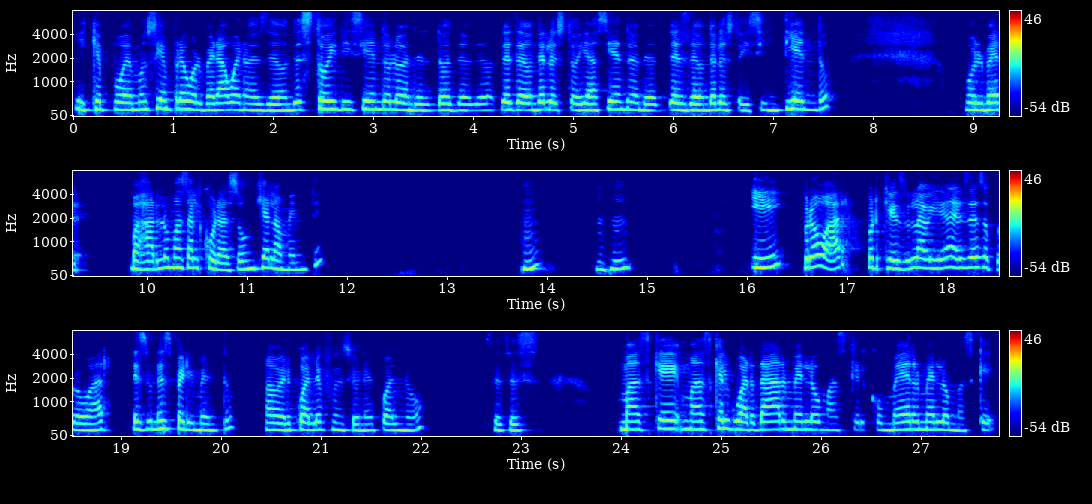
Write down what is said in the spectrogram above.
y que podemos siempre volver a, bueno, desde dónde estoy diciéndolo, desde, dónde lo estoy haciendo, desde, desde dónde lo estoy sintiendo, volver, bajarlo más al corazón que a la mente y probar, porque eso la vida es eso, probar, es un experimento, a ver cuál le funciona y cuál no. Entonces es más que, más que el guardármelo, más que el comérmelo, más que,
